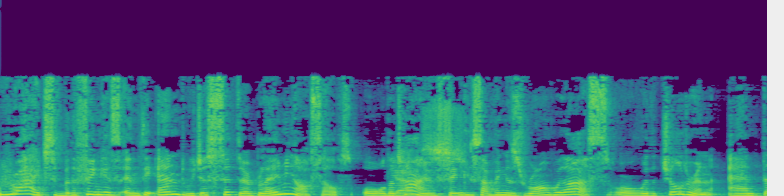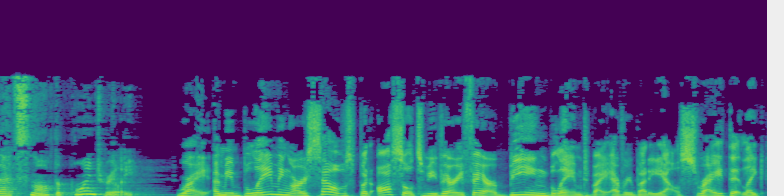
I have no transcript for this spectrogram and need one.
Right. But the thing is, in the end, we just sit there blaming ourselves all the yes. time, thinking something is wrong with us or with the children. And that's not the point, really. Right. I mean, blaming ourselves, but also to be very fair, being blamed by everybody else, right? That like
